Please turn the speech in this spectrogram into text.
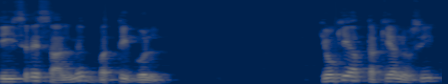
तीसरे साल में बत्ती गुल। क्योंकि आप तकियानुसी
